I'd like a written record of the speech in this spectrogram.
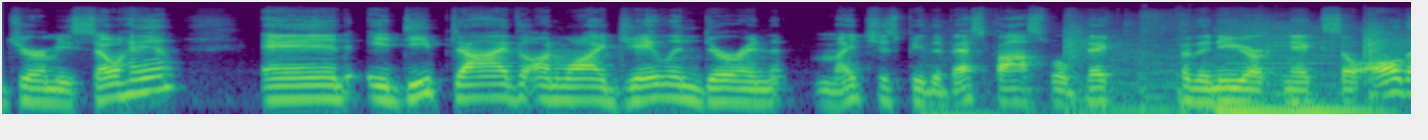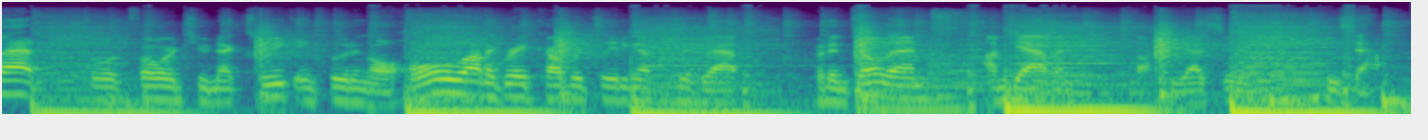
Jeremy Sochan and a deep dive on why Jalen Duren might just be the best possible pick for the New York Knicks. So, all that to look forward to next week, including a whole lot of great coverage leading up to the draft. But until then, I'm Gavin. Talk to you guys soon. Peace out.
